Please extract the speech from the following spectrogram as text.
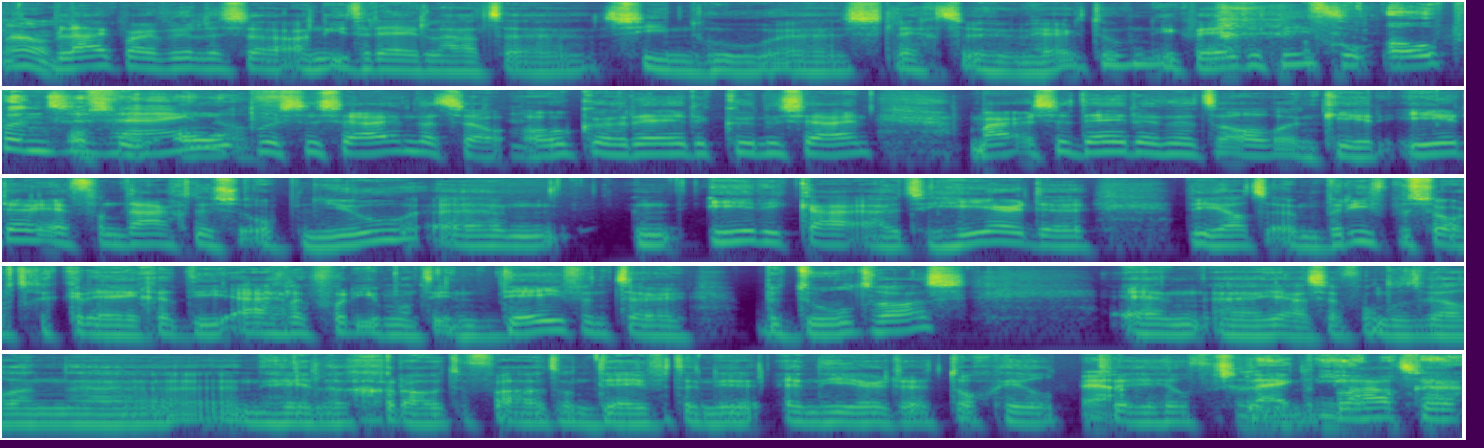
Oh. Blijkbaar willen ze aan iedereen laten zien hoe uh, slecht ze hun werk doen. Ik weet het niet. Hoe open ze zijn. Hoe open ze zijn. Dat zou ook een reden kunnen zijn. Maar ze deden het al een keer eerder en vandaag dus opnieuw. Um, een Erika uit Heerde die had een brief bezorgd gekregen... die eigenlijk voor iemand in Deventer bedoeld was. Nederlands. En uh, ja, ze vond het wel een, uh, een hele grote fout. Want David en Heerde toch heel, ja, twee heel verschillende plaatsen.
